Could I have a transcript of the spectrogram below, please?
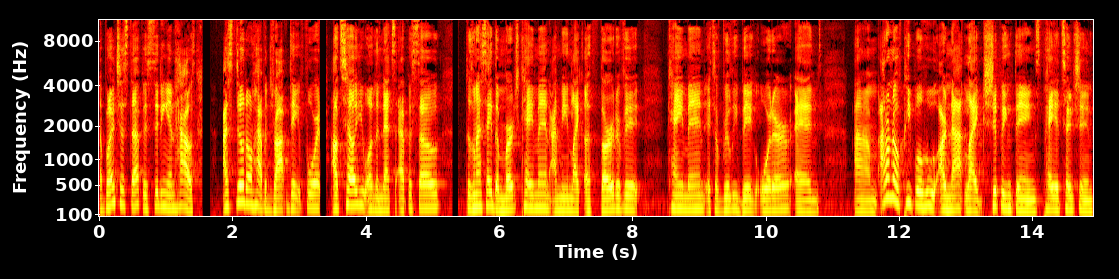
A bunch of stuff is sitting in house. I still don't have a drop date for it. I'll tell you on the next episode. Because when I say the merch came in, I mean like a third of it came in. It's a really big order. And um, I don't know if people who are not like shipping things pay attention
